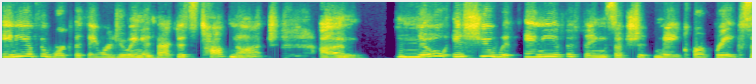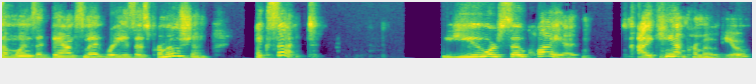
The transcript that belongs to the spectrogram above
any of the work that they were doing. In fact, it's top notch. Um, no issue with any of the things that should make or break someone's advancement, raises, promotion, except you are so quiet. I can't promote you.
